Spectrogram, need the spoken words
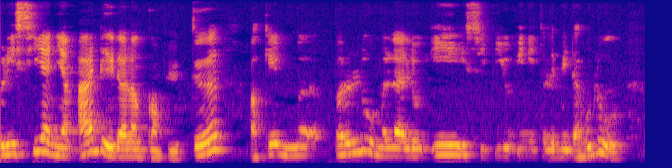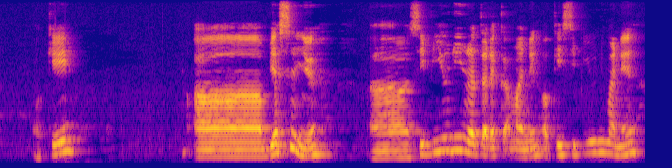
perisian yang ada dalam komputer okey me- perlu melalui CPU ini terlebih dahulu. Okey. Uh, biasanya Uh, CPU ni letak dekat mana? Okey, CPU ni mana?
